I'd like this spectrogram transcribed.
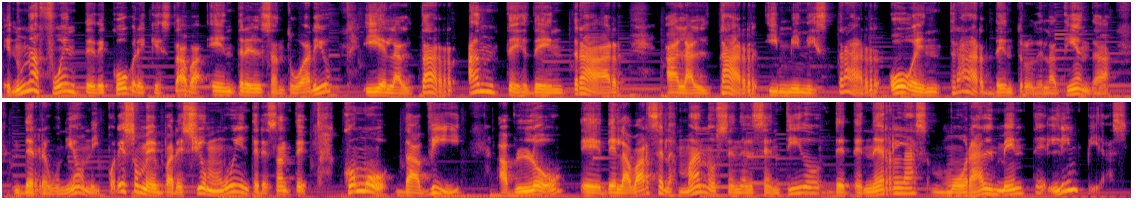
en una fuente de cobre que estaba entre el santuario y el altar antes de entrar al altar y ministrar o entrar dentro de la tienda de reunión. Y por eso me pareció muy interesante cómo David habló eh, de lavarse las manos en el sentido de tenerlas moralmente limpias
